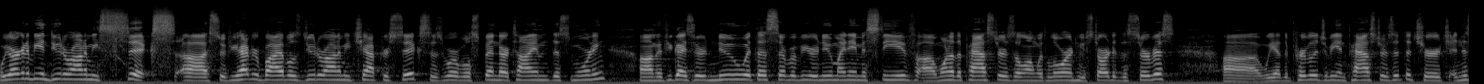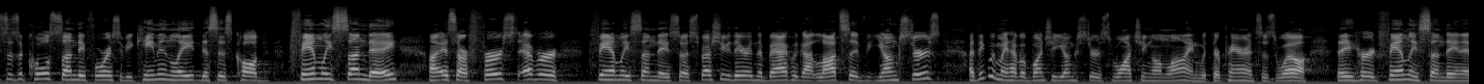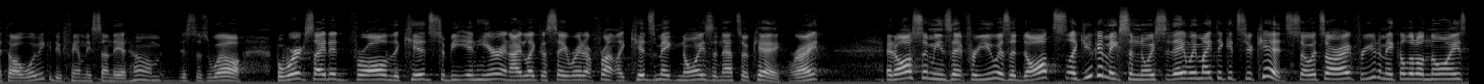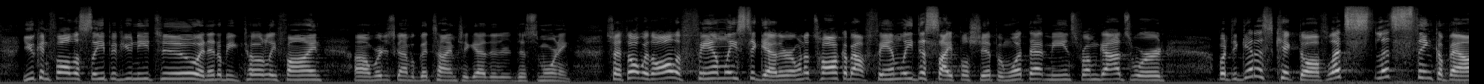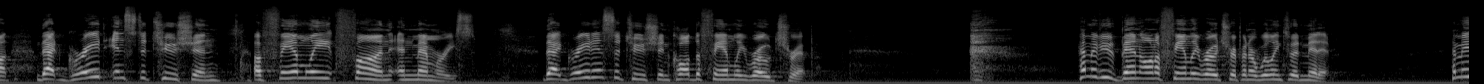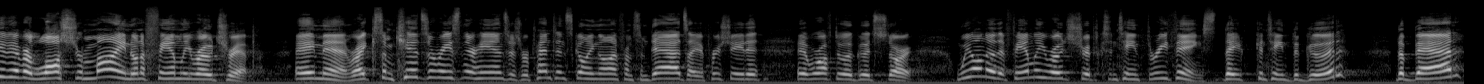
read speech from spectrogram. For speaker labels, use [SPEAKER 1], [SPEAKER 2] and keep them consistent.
[SPEAKER 1] We are going to be in Deuteronomy 6. Uh, so if you have your Bibles, Deuteronomy chapter 6 is where we'll spend our time this morning. Um, if you guys are new with us, several of you are new, my name is Steve, uh, one of the pastors, along with Lauren, who started the service. Uh, we have the privilege of being pastors at the church, and this is a cool Sunday for us. If you came in late, this is called Family Sunday. Uh, it's our first ever Family Sunday, so especially there in the back, we got lots of youngsters. I think we might have a bunch of youngsters watching online with their parents as well. They heard Family Sunday and they thought, well, we could do Family Sunday at home just as well. But we're excited for all of the kids to be in here, and I'd like to say right up front, like kids make noise, and that's okay, right? It also means that for you as adults, like you can make some noise today, and we might think it's your kids. So it's all right for you to make a little noise. You can fall asleep if you need to, and it'll be totally fine. Uh, we're just going to have a good time together this morning. So I thought with all the families together, I want to talk about family discipleship and what that means from God's Word. But to get us kicked off, let's, let's think about that great institution of family fun and memories. That great institution called the family road trip. How many of you have been on a family road trip and are willing to admit it? How many of you ever lost your mind on a family road trip? Amen, right? Some kids are raising their hands. There's repentance going on from some dads. I appreciate it. We're off to a good start. We all know that family road trips contain three things they contain the good, the bad,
